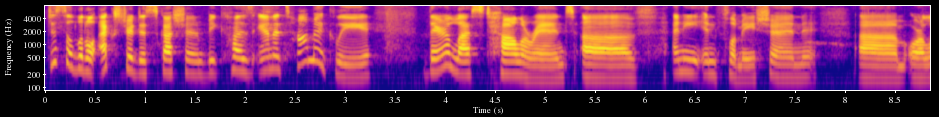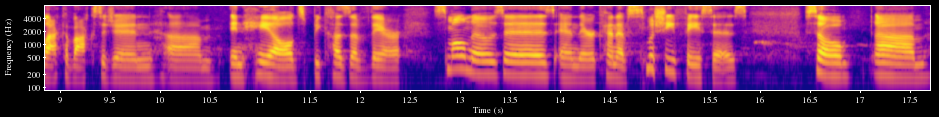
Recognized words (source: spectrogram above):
just a little extra discussion because anatomically they're less tolerant of any inflammation um, or lack of oxygen um, inhaled because of their small noses and their kind of smushy faces. So um,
